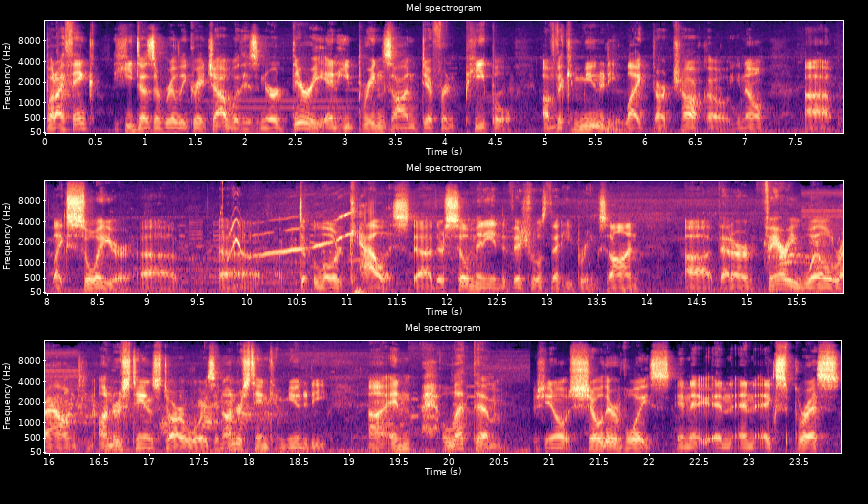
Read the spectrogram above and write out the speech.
But I think he does a really great job with his nerd theory, and he brings on different people of the community, like Dark Choco, you know, uh, like Sawyer, uh, uh, Lord Kallus. Uh, there's so many individuals that he brings on uh, that are very well rounded and understand Star Wars and understand community, uh, and let them you know show their voice and and, and express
